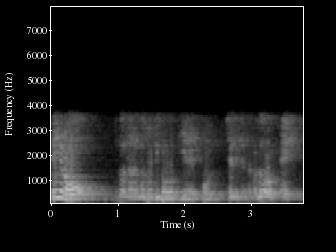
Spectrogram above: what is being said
Però non hanno tutti i prodotti Apple, cioè nel senso che loro è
